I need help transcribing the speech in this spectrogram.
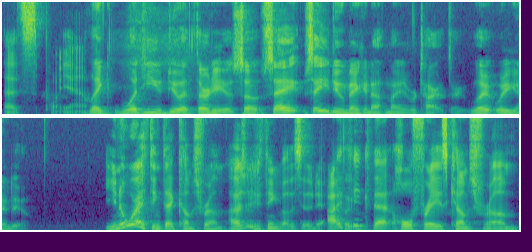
That's the point. Yeah. Like what do you do at 30? So say say you do make enough money to retire at 30. What, what are you going to do? You know where I think that comes from? I was actually thinking about this the other day. I think that whole phrase comes from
